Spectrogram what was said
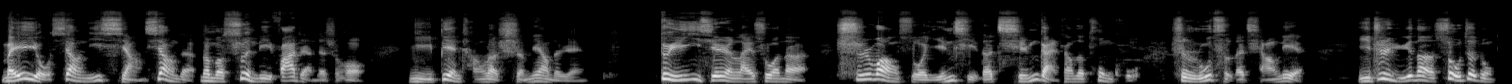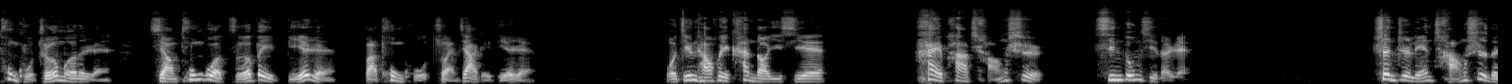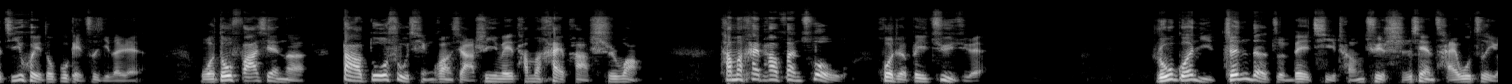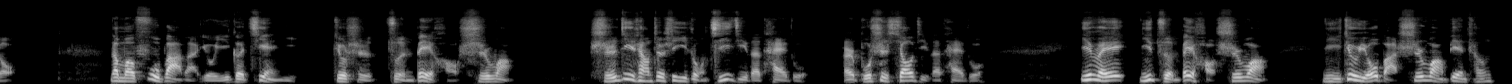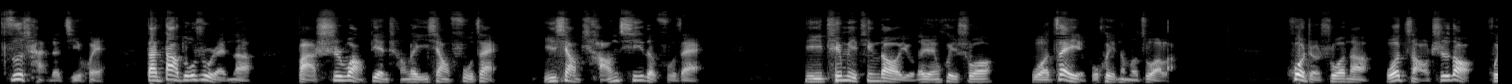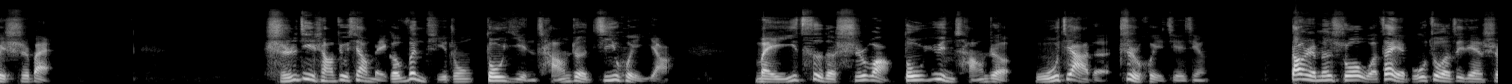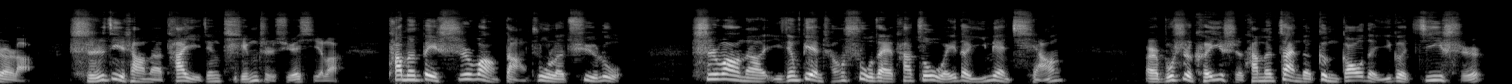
没有像你想象的那么顺利发展的时候，你变成了什么样的人？对于一些人来说呢，失望所引起的情感上的痛苦是如此的强烈，以至于呢，受这种痛苦折磨的人想通过责备别人把痛苦转嫁给别人。我经常会看到一些害怕尝试新东西的人。甚至连尝试的机会都不给自己的人，我都发现呢。大多数情况下，是因为他们害怕失望，他们害怕犯错误或者被拒绝。如果你真的准备启程去实现财务自由，那么富爸爸有一个建议，就是准备好失望。实际上，这是一种积极的态度，而不是消极的态度，因为你准备好失望。你就有把失望变成资产的机会，但大多数人呢，把失望变成了一项负债，一项长期的负债。你听没听到？有的人会说：“我再也不会那么做了。”或者说呢，我早知道会失败。实际上，就像每个问题中都隐藏着机会一样，每一次的失望都蕴藏着无价的智慧结晶。当人们说我再也不做这件事了，实际上呢，他已经停止学习了。他们被失望挡住了去路，失望呢，已经变成竖在他周围的一面墙，而不是可以使他们站得更高的一个基石。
